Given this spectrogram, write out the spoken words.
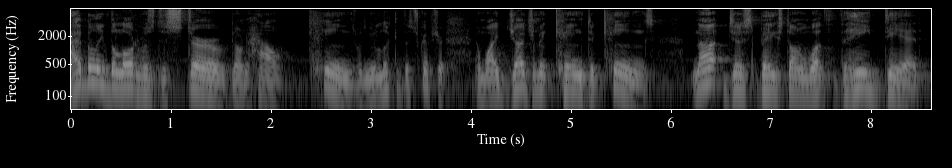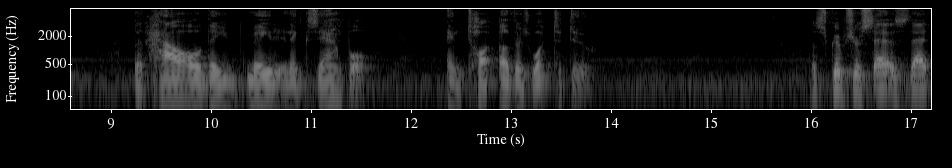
I believe the Lord was disturbed on how kings, when you look at the scripture, and why judgment came to kings, not just based on what they did, but how they made an example and taught others what to do. The scripture says that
